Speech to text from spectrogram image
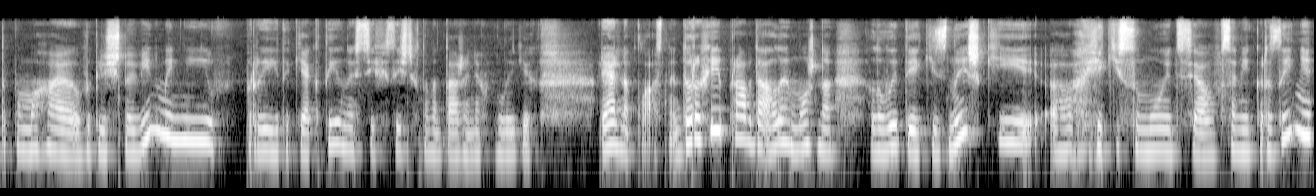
допомагає виключно він мені при такій активності, фізичних навантаженнях великих. Реально класний. Дорогий, правда, але можна ловити якісь знижки, е, які сумуються в самій корзині,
